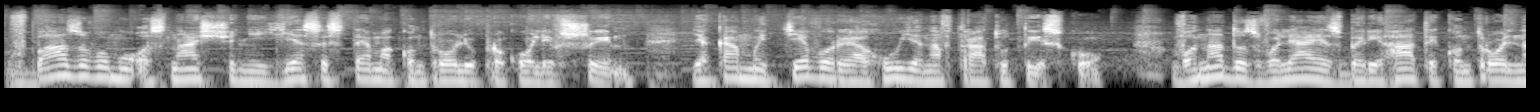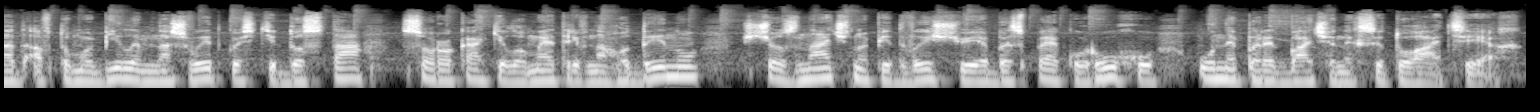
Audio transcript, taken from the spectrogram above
в базовому оснащенні є система контролю проколів шин, яка миттєво реагує на втрату тиску. Вона дозволяє зберігати контроль над автомобілем на швидкості до 140 км на годину, що значно підвищує безпеку руху у непередбачених ситуаціях.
